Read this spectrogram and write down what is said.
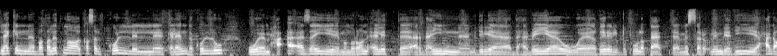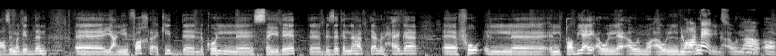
لكن بطلتنا كسرت كل الكلام ده كله ومحققة زي ما نوران قالت آه، 40 ميدالية ذهبية وغير البطولة بتاعت مستر أولمبيا. دي حاجة عظيمة جدا. آه، يعني فخر أكيد لكل السيدات آه، بالذات إنها بتعمل حاجة فوق ال- الطبيعي أو ال- أو أو المعروف. لينا أو المعروف. آه.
